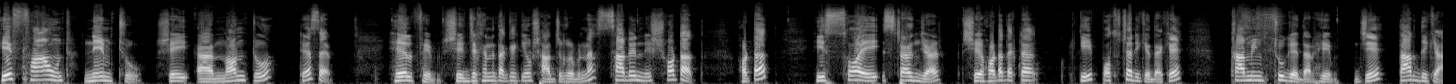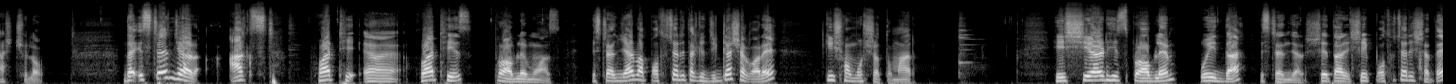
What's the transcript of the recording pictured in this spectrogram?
হি ফাউন্ড নেম টু সেই নন টু ঠিক আছে? হেল্প হিম সে যেখানে তাকে কেউ সাহায্য করবে না। সাডেনলি হঠাৎ হঠাৎ হি স স্ট্রাঞ্জার সে হঠাৎ একটা কি পথচারীকে দেখে কামিং টুগেদার হিম যে তার দিকে আসছিল। দ্য স্ট্রেঞ্জার আক্সড what what his problem was stranger বা পথচারী তাকে জিজ্ঞাসা করে কি সমস্যা তোমার? He shared his problem with the stranger সে তার, সেই পথচারীর সাথে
